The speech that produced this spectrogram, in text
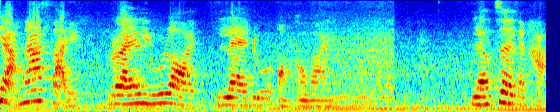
อยากหน้าใส ไร้ริ้วรอย แลดูอ่อนกวัยแล้วเจอกันค่ะ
